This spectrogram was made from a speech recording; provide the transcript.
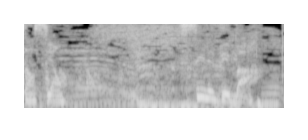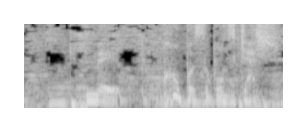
Attention, c'est le débat. Mais prends pas ça pour du cash.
